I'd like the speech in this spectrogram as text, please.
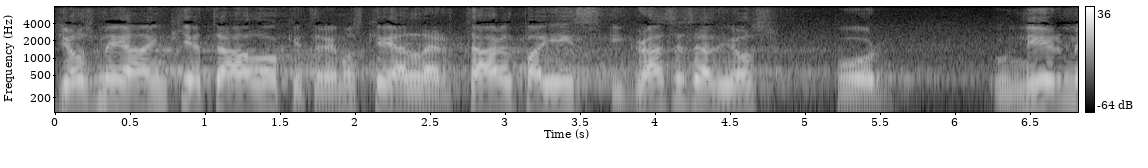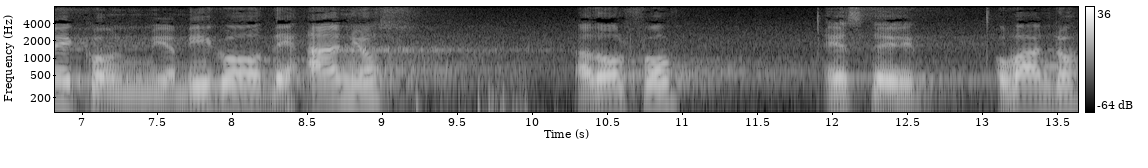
Dios me ha inquietado que tenemos que alertar al país y gracias a Dios por unirme con mi amigo de años, Adolfo este, Obando,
